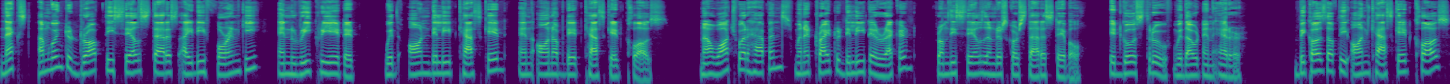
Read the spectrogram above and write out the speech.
Next, I'm going to drop the sales status ID foreign key and recreate it with on delete cascade an on update cascade clause. Now watch what happens when I try to delete a record from the sales underscore status table. It goes through without an error. Because of the on cascade clause,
